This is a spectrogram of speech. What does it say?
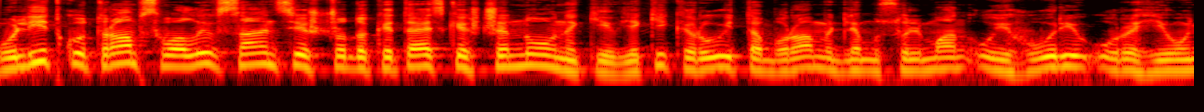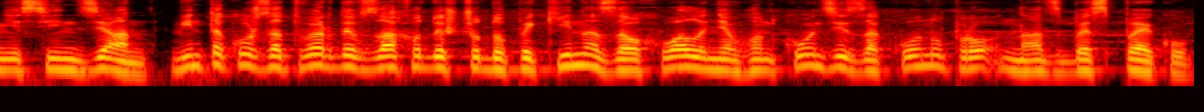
Улітку Трамп схвалив санкції щодо китайських чиновників, які керують таборами для мусульман уйгурів у регіоні Сіньцзян. Він також затвердив заходи щодо Пекіна за ухвалення в Гонконзі закону про нацбезпеку.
